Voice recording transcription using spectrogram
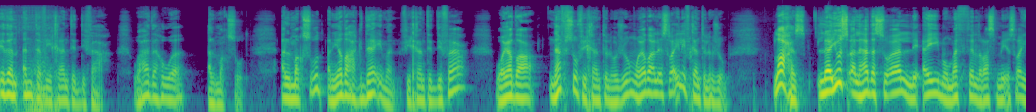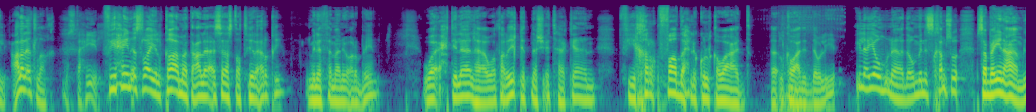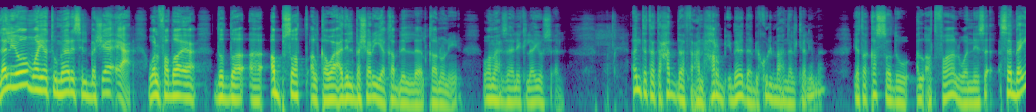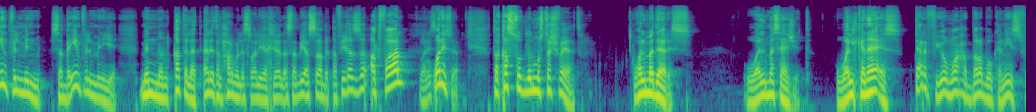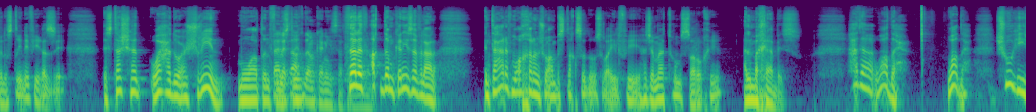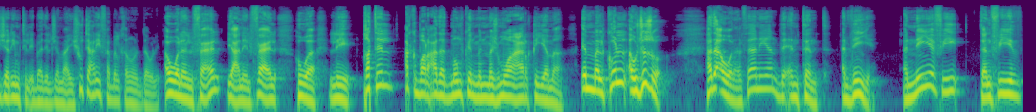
اذا أنت في خانة الدفاع وهذا هو المقصود. المقصود أن يضعك دائما في خانة الدفاع ويضع نفسه في خانة الهجوم ويضع الإسرائيلي في خانة الهجوم. لاحظ لا يسأل هذا السؤال لأي ممثل رسمي إسرائيلي على الإطلاق. مستحيل. في حين إسرائيل قامت على أساس تطهير عرقي من الثمانية وأربعين واحتلالها وطريقة نشأتها كان في خرق فاضح لكل قواعد القواعد الدولية. إلى يومنا هذا ومن 75 عام لليوم وهي تمارس البشائع والفظائع ضد أبسط القواعد البشرية قبل القانونية ومع ذلك لا يسأل. أنت تتحدث عن حرب إبادة بكل معنى الكلمة؟ يتقصد الأطفال والنساء. 70% 70% ممن قتلت آلة الحرب الإسرائيلية خلال الأسابيع السابقة في غزة أطفال ونساء, ونساء. تقصد للمستشفيات والمدارس والمساجد والكنائس. تعرف في يوم واحد ضربوا كنيس فلسطيني في غزة استشهد 21 مواطن ثالث فلسطيني. ثالث أقدم كنيسة في ثالث أقدم كنيسة في العالم. أنت عارف مؤخرا شو عم بيستقصدوا إسرائيل في هجماتهم الصاروخية؟ المخابز. هذا واضح واضح. شو هي جريمة الإبادة الجماعية؟ شو تعريفها بالقانون الدولي؟ أولا الفعل يعني الفعل هو لقتل أكبر عدد ممكن من مجموعة عرقية ما. إما الكل أو جزء. هذا أولا. ثانيا the intent النية. النية في تنفيذ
